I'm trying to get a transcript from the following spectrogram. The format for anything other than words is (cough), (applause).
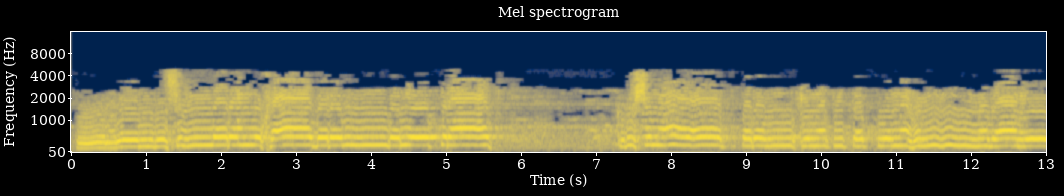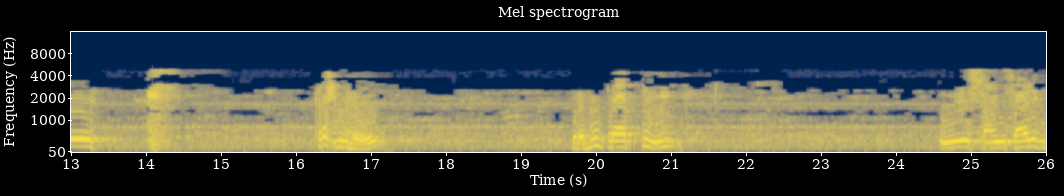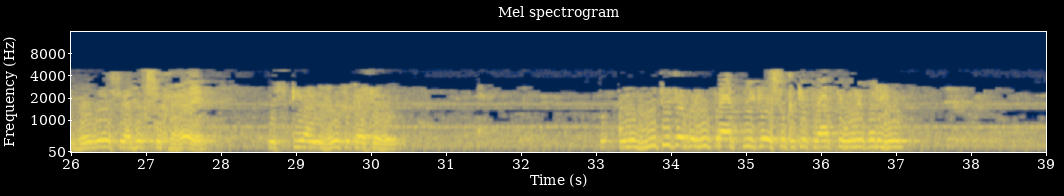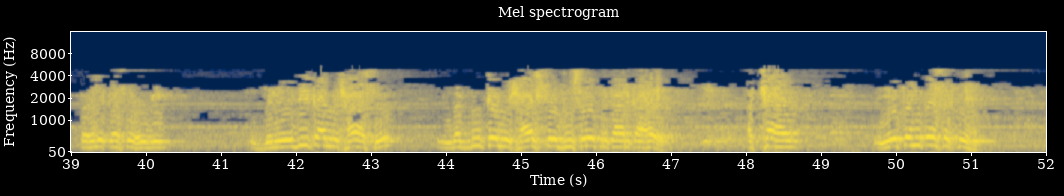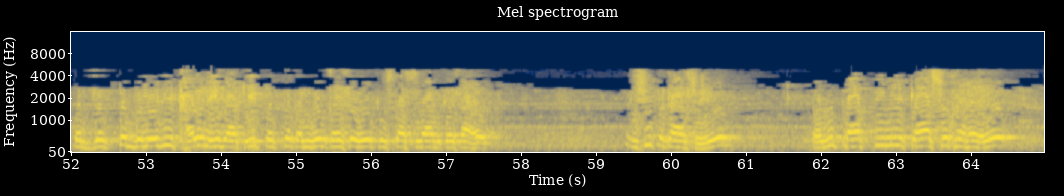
पूर्णेन्दुसुन्दरमुखादरविन्दनेत्रात्। कृष्णात् परम् किमपि तत्त्वमहम् न जाने। प्रश्न है प्रभु प्राप्ति में सांसारिक भोगों से अधिक सुख है, इसकी अनुभूति कैसे हो? तो अनुभूति तो प्रभु प्राप्ति के सुख की प्राप्ति होने पर ही हो। पहले कैसे होगी? जलेबी का मिठास लड्डू के मिठास से दूसरे प्रकार का है। अच्छा है। ये तो हम कह सकते हैं। पर जब तक जलेबी खाई नहीं जाती, तब तक अनुभव कैसे हो कि उसका स्वाद कैसा है? इसी प्रकार से प्रभु प्राप्ति में क्या सुख है,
